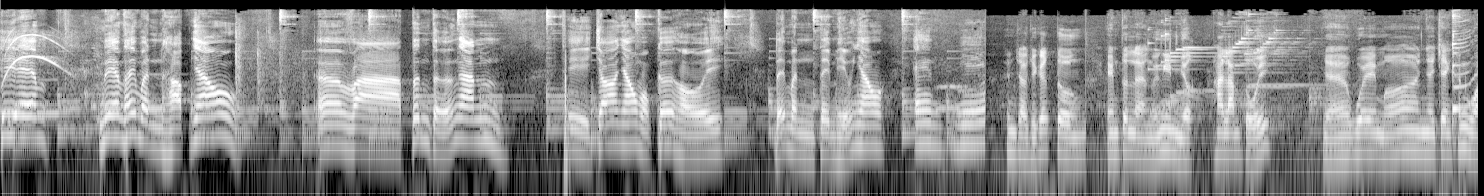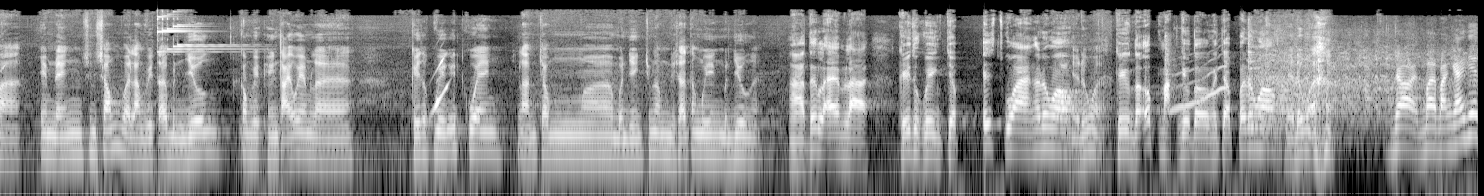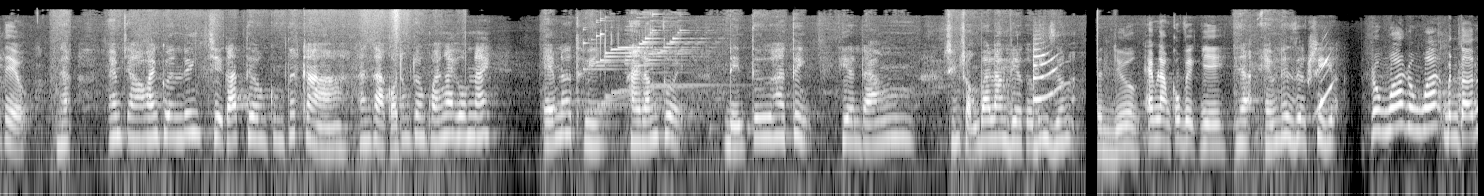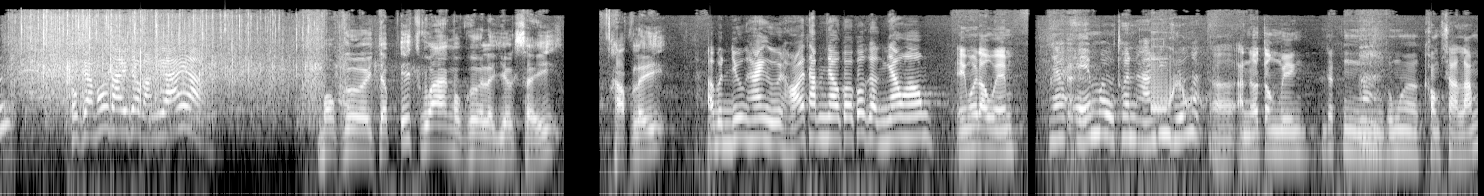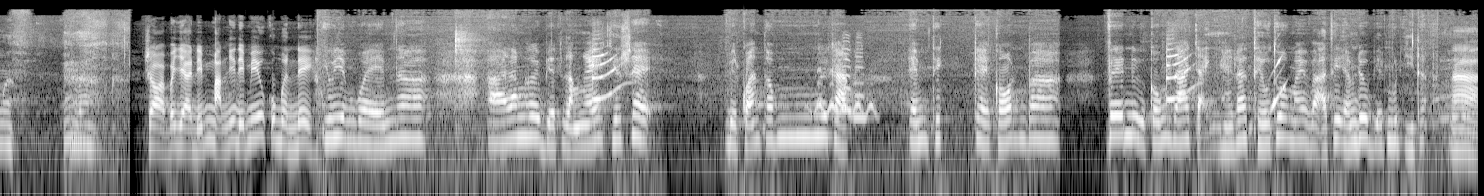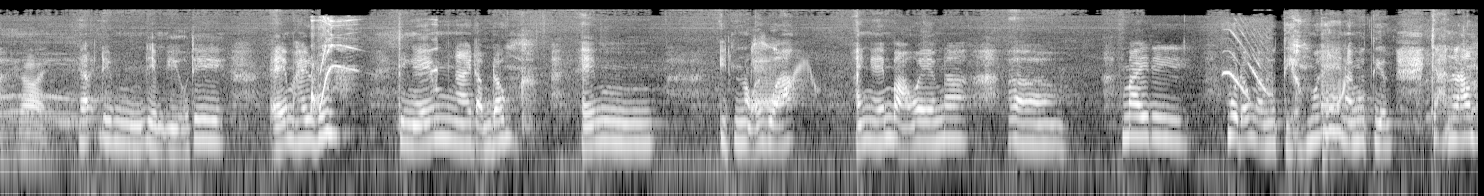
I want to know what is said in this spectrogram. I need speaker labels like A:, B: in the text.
A: khi em nếu em thấy mình hợp nhau ờ, và tin tưởng anh thì cho nhau một cơ hội để mình tìm hiểu nhau em nhé
B: Xin chào chị Cát Tường, em tên là Nguyễn Nghiêm Nhật, 25 tuổi. Dạ, quê em ở Nha Trang, Khánh Hòa. Em đang sinh sống và làm việc tại Bình Dương. Công việc hiện tại của em là kỹ thuật viên X quang làm trong ờ, bệnh viện trung tâm thị xã Tân Nguyên, Bình Dương ạ.
C: à tức là em là kỹ thuật viên chụp x quang đó đúng không
B: Dạ, đúng rồi.
C: khi người ta úp mặt vô tường thì chụp đó đúng không
B: Dạ đúng ạ.
D: Rồi mời bạn gái giới thiệu
E: Dạ, em chào anh Quyền Linh, chị Cát Tường cùng tất cả khán giả có trong trường quay ngày hôm nay. Em là Thúy, 25 tuổi, đến từ Hà Tĩnh, hiện đang sinh sống và làm việc ở Bình Dương ạ.
D: Bình Dương Em làm công việc gì?
E: Dạ, em là dược sĩ ạ.
D: Rung quá rung quá bình tĩnh Một tràng pháo tay cho bạn gái à
C: một người chụp x quang một người là dược sĩ hợp lý
D: Ở Bình Dương hai người hỏi thăm nhau coi có gần nhau không?
B: Em ở đâu em?
E: Dạ, em ở Thuận An, Bình Dương ạ.
B: Ờ, anh ở Tân Nguyên, chắc cũng ờ, không xa lắm.
D: Rồi bây giờ điểm mạnh với điểm yếu của mình đi
E: Ưu điểm của em là, à, là người biết lắng nghe, chia sẻ, biết quan tâm người khác. Em thích trẻ con và về nữ công gia chảnh hay là thiếu thua may vá thì em đều biết một ít ạ.
D: À rồi
E: Dạ, điểm điểm yếu thì em hay run tình em ngài đám đông em ít nói quá anh em bảo em là ờ, may thì mùa đông nói một tiếng mùa hè nói một tiếng chán lắm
